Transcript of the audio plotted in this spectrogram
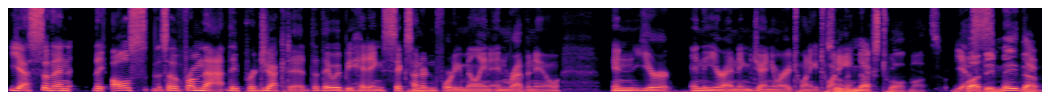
Yes. So then they also so from that they projected that they would be hitting 640 million in revenue in year in the year ending January 2020. So 2020. the next 12 months. Yes. But they made that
